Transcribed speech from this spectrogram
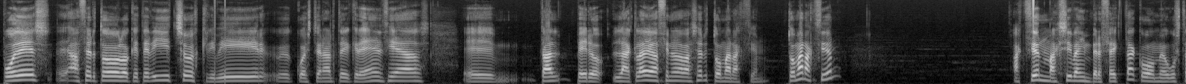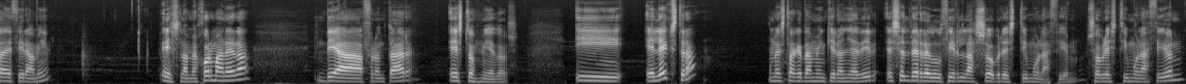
Puedes eh, hacer todo lo que te he dicho, escribir, eh, cuestionarte creencias, eh, tal, pero la clave al final va a ser tomar acción. Tomar acción, acción masiva e imperfecta, como me gusta decir a mí, es la mejor manera de afrontar estos miedos. Y el extra, un extra que también quiero añadir, es el de reducir la sobreestimulación. Sobreestimulación,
